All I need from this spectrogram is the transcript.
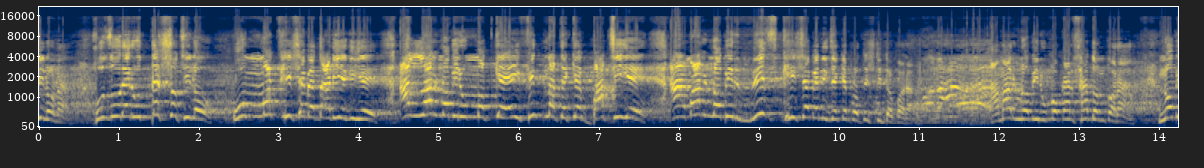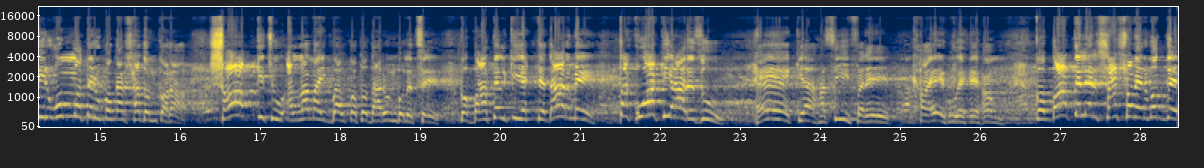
ছিল না। হুজুরের উদ্দেশ্য ছিল উম্মত হিসেবে দাঁড়িয়ে গিয়ে আল্লাহর নবীর উম্মতকে এই ফিতনা থেকে বাঁচিয়ে আমার নবীর রিস্ক হিসেবে নিজেকে প্রতিষ্ঠিত করা। আমার নবীর উপকার সাধন করা, নবীর উম্মতের উপকার সাধন করা। সব কিছু আল্লামা ইকবাল কত দারুণ বলেছে। বাতেল কি দার মে তাকুয়া কি আরজু? হ্যাঁ কিয়া হাসি ফেরে খায়ে হুয়ে হাম। কো বাতেলের শাসনের মধ্যে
